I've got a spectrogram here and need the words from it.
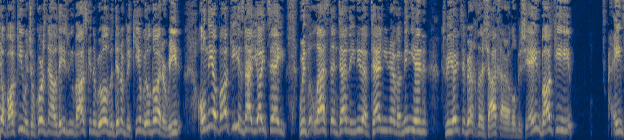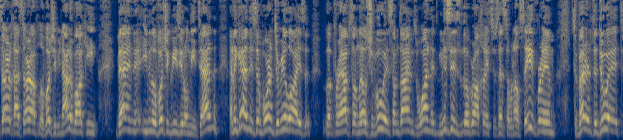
a Baki, which of course nowadays we've asked in the rule of a din of Bekim, we all know how to read. Only a Baki is not Yotze with less than 10, you need to have 10, you need have a minion to be Yotze Berchaz HaShachar. Avol B'She'ein Baki, Ein Sarach Asaraf Lavosh. If you're not a Baki, then even though Lavosh agrees you don't need 10. And again, it's important to realize that perhaps on Leil Shavuos, sometimes one misses the bracha, so says someone else saved for him. It's better to do it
